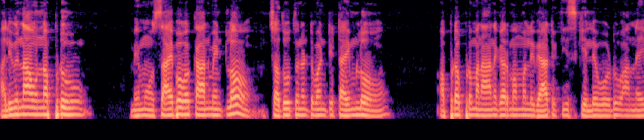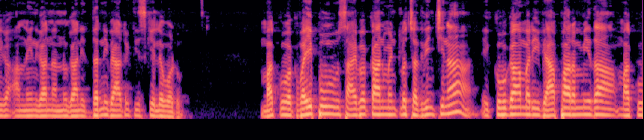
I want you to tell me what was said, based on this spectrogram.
అలివినా ఉన్నప్పుడు మేము సాయిబాబా కాన్వెంట్లో చదువుతున్నటువంటి టైంలో అప్పుడప్పుడు మా నాన్నగారు మమ్మల్ని వేటకి తీసుకెళ్ళేవాడు అన్నయ్య అన్నయ్యని కానీ నన్ను కానీ ఇద్దరిని వేటకి తీసుకెళ్ళేవాడు. మాకు ఒకవైపు సాయిబాబా కాన్వెంట్లో చదివించినా ఎక్కువగా మరి వ్యాపారం మీద మాకు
